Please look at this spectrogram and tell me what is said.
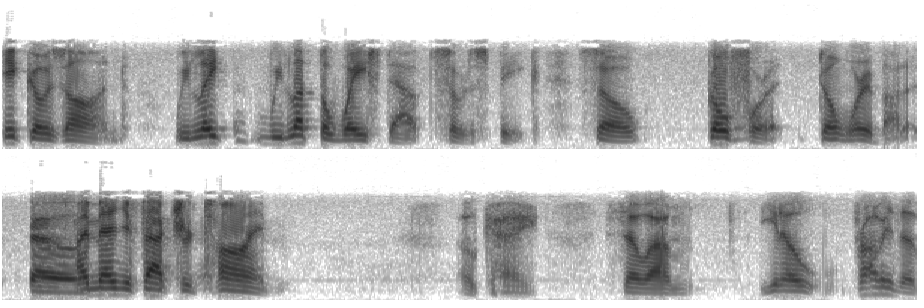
it goes on. We let we let the waste out, so to speak. So go for it. Don't worry about it. So, I manufacture time. Okay. So um, you know, probably the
